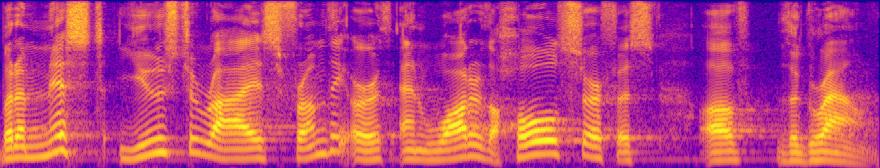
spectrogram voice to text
But a mist used to rise from the earth and water the whole surface of the ground.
